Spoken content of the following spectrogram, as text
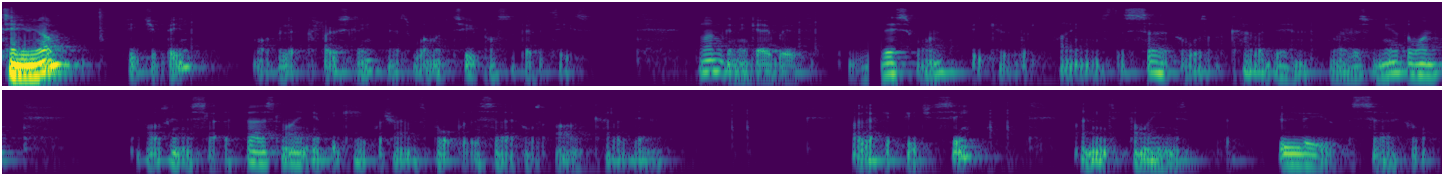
Continuing on, feature B. Well, if we look closely, there's one of two possibilities. But I'm going to go with this one because the lines, the circles are coloured in, whereas on the other one, if I was going to select the first line, it'd be cable transport, but the circles aren't coloured in. If I look at feature C, I need to find the blue circle,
